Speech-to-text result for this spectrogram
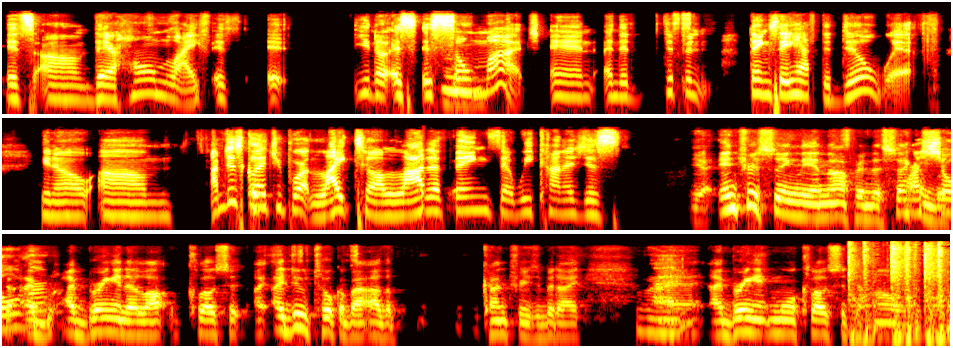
it's um, their home life it's it, you know it's, it's mm. so much and and the different things they have to deal with you know um, i'm just glad you brought light to a lot of things that we kind of just yeah interestingly enough in the second book I, I, bring it a lot closer I, I, do talk about other countries but I, right. I i bring it more closer to home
